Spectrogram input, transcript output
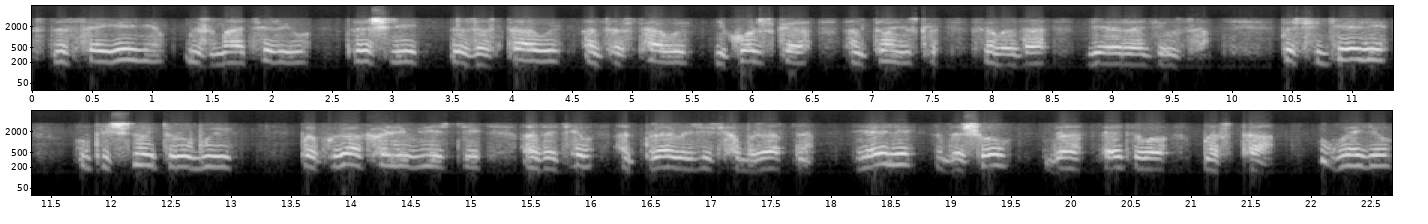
с настроением мы с матерью прошли до заставы, от заставы Никольская, Антоневская, Слобода, где я родился. Посидели у печной трубы, поплакали вместе, а затем отправились обратно. Еле дошел до этого моста. Увидел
